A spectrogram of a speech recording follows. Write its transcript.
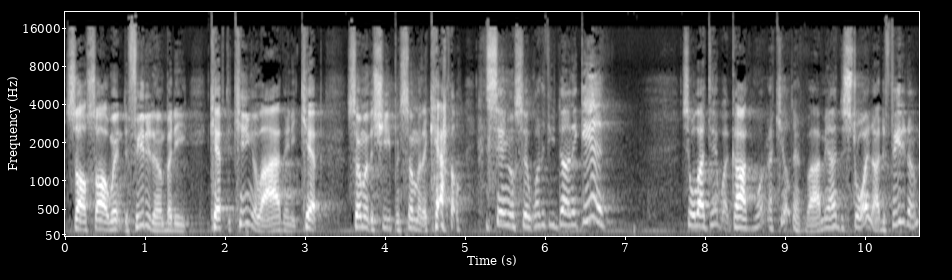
Saul, Saul went and defeated them, but he kept the king alive and he kept some of the sheep and some of the cattle. And Samuel said, What have you done again? He said, well, I did what God wanted. I killed everybody. I mean, I destroyed them. I defeated them.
